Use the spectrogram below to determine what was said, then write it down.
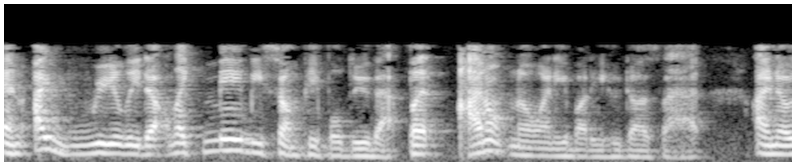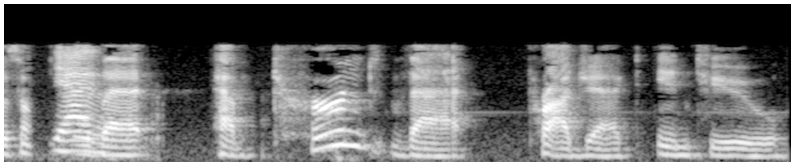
And I really don't like maybe some people do that, but I don't know anybody who does that. I know some people Yeah. that have turned that project into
